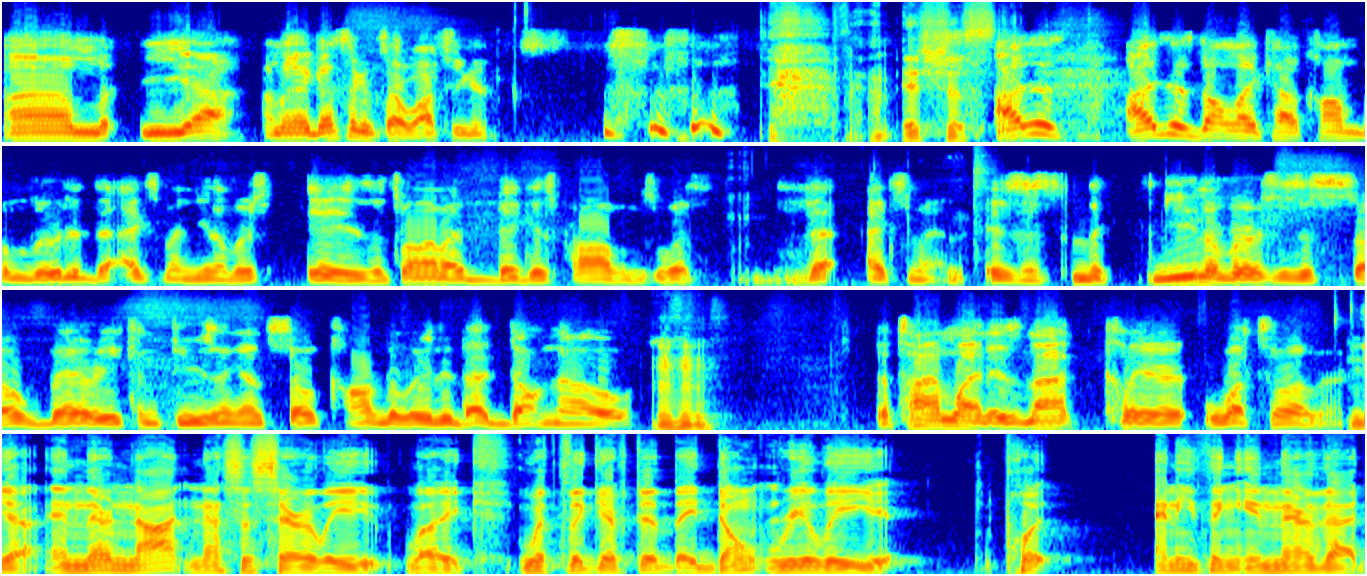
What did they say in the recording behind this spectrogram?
um, yeah. I mean, I guess I can start watching it. Man, it's just I just, I just don't like how convoluted the X Men universe is. It's one of my biggest problems with the X Men. Is just the universe is just so very confusing and so convoluted. I don't know mhm. the timeline is not clear whatsoever. Yeah, and they're not necessarily like with the gifted, they don't really put anything in there that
